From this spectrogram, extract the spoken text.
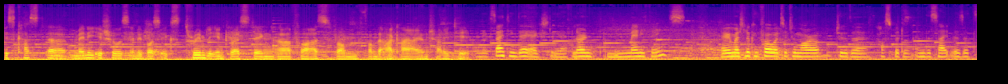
discussed uh, many issues and it was extremely interesting uh, for us from, from the RKI and Charité. An exciting day actually. I've learned many things. Very much looking forward to tomorrow to the hospital and the site visits.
